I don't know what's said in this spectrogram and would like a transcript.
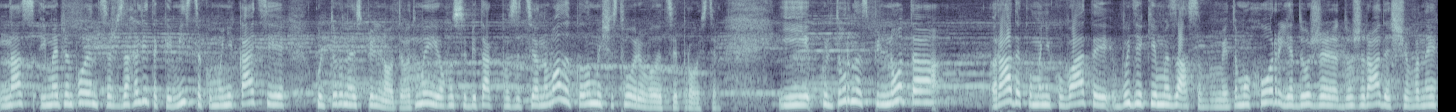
У нас Imagine Point – це ж взагалі таке місце комунікації культурної спільноти. От ми його собі так позиціонували, коли ми ще створювали цей простір. І культурна спільнота. Рада комунікувати будь-якими засобами. Тому хор я дуже дуже рада, що вони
